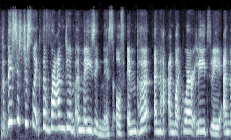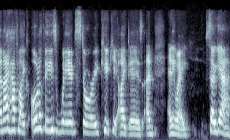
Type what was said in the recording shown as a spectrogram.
But this is just like the random amazingness of input and, and like where it leads me. And then I have like all of these weird story, kooky ideas. And anyway, so yeah.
